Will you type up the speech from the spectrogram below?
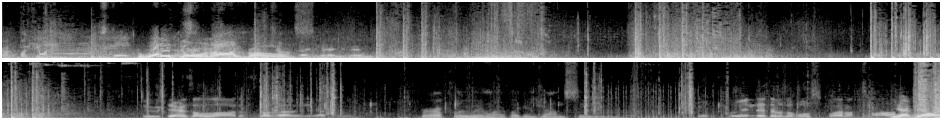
I'm fucking. What is going on, bro? Dude, there's a lot of stuff happening out Bro, I flew in like fucking John Cena. There. Dude, In there, there was a whole squad on top. Yeah, they are.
